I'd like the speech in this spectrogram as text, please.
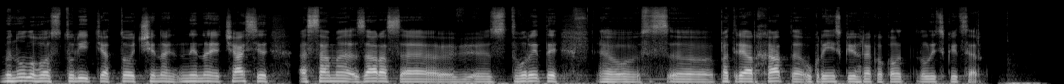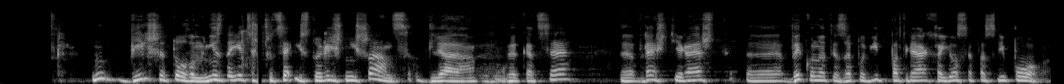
минулого століття, то чи не на часі саме зараз створити патріархат Української греко-католицької церкви? Ну, більше того, мені здається, що це історичний шанс для. УГКЦ, е, врешті-решт, е, виконати заповіт патріарха Йосифа Сліпого.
